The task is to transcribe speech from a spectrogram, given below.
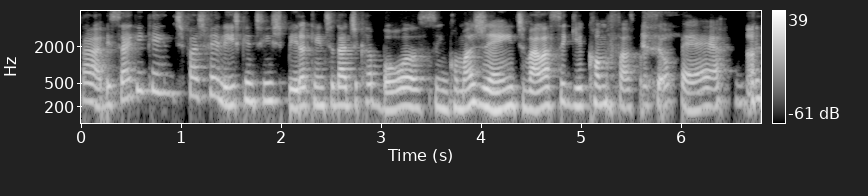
sabe? Segue quem te faz feliz, quem te inspira, quem te dá dica boa, assim como a gente. Vai lá seguir como faz para o seu pé,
